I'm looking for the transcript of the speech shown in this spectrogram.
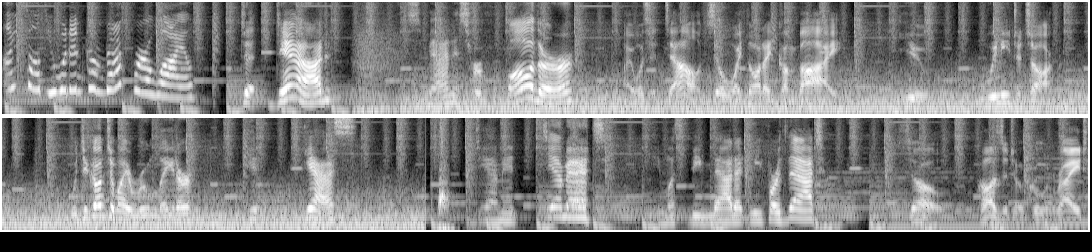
I thought you wouldn't come back for a while. D- Dad? This man is her father! I was in town, so I thought I'd come by. You, we need to talk. Would you come to my room later? Y- yes. Damn it, damn it! He must be mad at me for that. So, Kazuto-kun, right?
